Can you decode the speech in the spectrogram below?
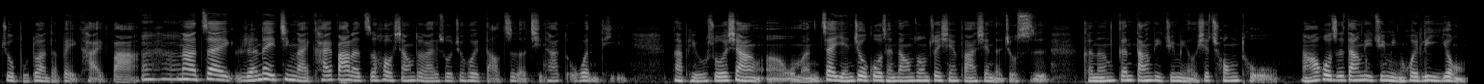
就不断的被开发。嗯、那在人类进来开发了之后，相对来说就会导致了其他的问题。那比如说像呃，我们在研究过程当中最先发现的就是可能跟当地居民有一些冲突，然后或者是当地居民会利用。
